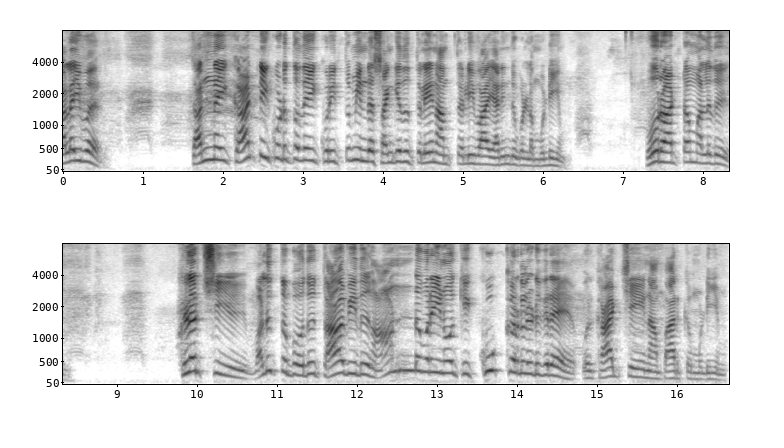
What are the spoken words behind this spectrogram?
தலைவர் தன்னை காட்டி கொடுத்ததை குறித்தும் இந்த சங்கீதத்திலே நாம் தெளிவாய் அறிந்து கொள்ள முடியும். போராட்டம் அல்லது கிளர்ச்சி வலுத்த போது தாவிது ஆண்டவரை நோக்கி கூக்கரலிடுகிற ஒரு காட்சியை நாம் பார்க்க முடியும்.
